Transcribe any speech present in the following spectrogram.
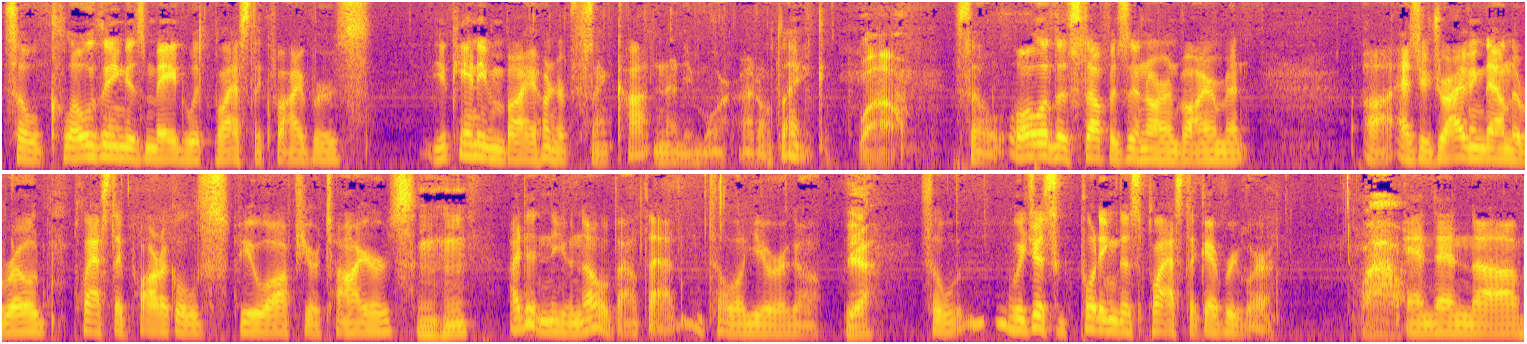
So clothing is made with plastic fibers. You can't even buy 100% cotton anymore, I don't think. Wow. So all of this stuff is in our environment. Uh, as you're driving down the road, plastic particles spew off your tires. Mm-hmm. I didn't even know about that until a year ago. Yeah. So we're just putting this plastic everywhere. Wow. And then uh,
